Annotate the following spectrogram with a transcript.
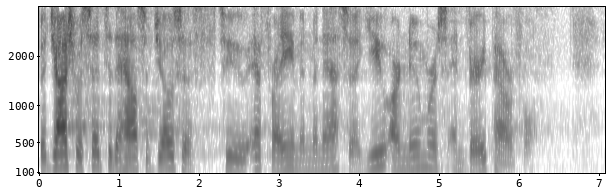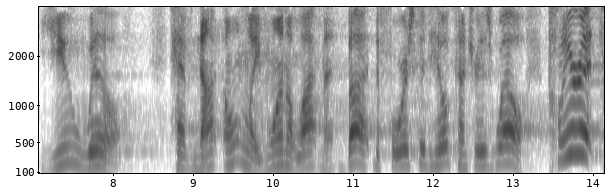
But Joshua said to the house of Joseph, to Ephraim and Manasseh, You are numerous and very powerful. You will have not only one allotment, but the forested hill country as well. Clear it,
